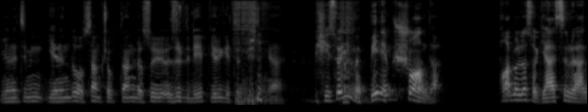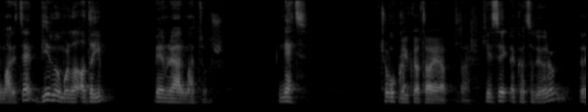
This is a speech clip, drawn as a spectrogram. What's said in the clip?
yönetimin yerinde olsam çoktan Lasso'yu özür dileyip geri getirmiştim yani. Bir şey söyleyeyim mi? Benim şu anda Pablo Lasso gelsin Real Madrid'e bir numaralı adayım benim Real Madrid olur. Net. Çok Bu- büyük hata yaptılar. Kesinlikle katılıyorum. Ee,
